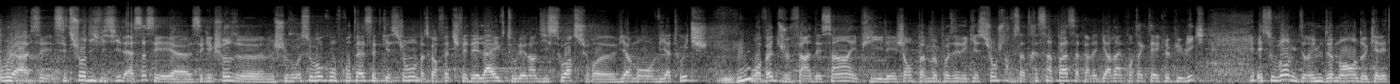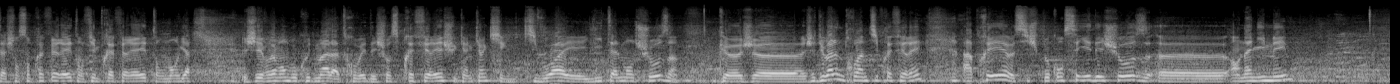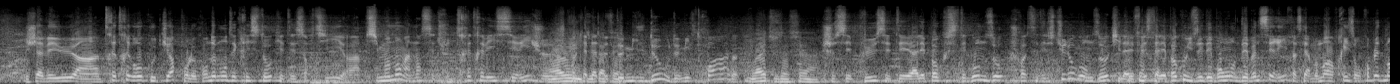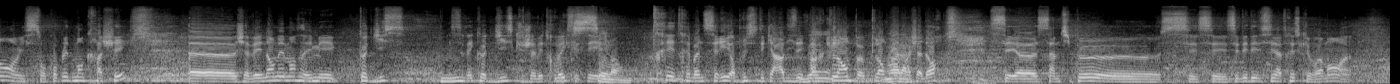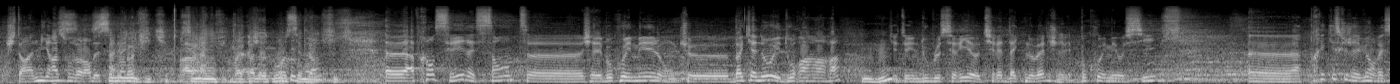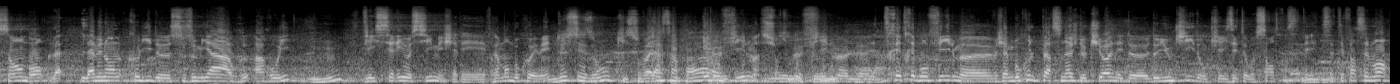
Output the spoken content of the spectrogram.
Oula, c'est toujours difficile. Ah, ça, euh, c'est quelque chose. Euh, je suis souvent confronté à cette question parce qu'en fait, je fais des lives tous les lundis soirs sur, euh, via, mon, via Twitch mhm. où en fait, je fais un dessin et puis les gens peuvent me poser des questions. Je trouve ça très sympa. Ça permet de garder un contact avec le public. Et souvent, ils me demandent quelle est ta chanson préférée, ton film préféré, ton manga. J'ai vraiment beaucoup de mal à trouver des choses préférées. Je suis quelqu'un qui, qui, voit et lit tellement de choses que j'ai du mal à me trouver un petit préféré. Après, si je peux conseiller des choses en animé, j'avais eu un très très gros coup de cœur pour le Comte de Monte Cristo qui était sorti un petit moment maintenant. C'est une très très vieille série. Je, ah crois qu'elle date de 2002 ou 2003. Ouais, tout à fait. Je sais plus. C'était à l'époque où c'était Gonzo. Je crois que c'était le studio Gonzo qui l'avait fait. C'était à l'époque où ils faisaient des, bons, des bonnes séries parce qu'à un moment après ils ont complètement ils se sont complètement crachés. Euh, j'avais énormément aimé Code 10. Mhm. C'est vrai Code 10 que j'avais trouvé que c'était très très bonne série. En plus c'était caradisé par Clamp. Clamp, moi j'adore. C'est euh, un petit peu euh, c'est des dessinatrices que vraiment j'étais en admiration de leur dessin. C'est magnifique. c'est magnifique c'est magnifique. Euh, après, en série récente, euh, j'avais beaucoup aimé donc, euh, Bakano et Durarara, mhm. qui était une double série tirée de light novel, j'avais beaucoup aimé aussi. Après, qu'est-ce que j'avais vu en récent? Bon, la, mélancolie de Suzumiya Harui, mhm. vieille série aussi, mais j'avais vraiment beaucoup aimé. Deux saisons qui sont très sympas. Et le film, surtout le, film, très très bon film. J'aime beaucoup le personnage de Kion et de, de Yuki, donc ils étaient au centre. C'était forcément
